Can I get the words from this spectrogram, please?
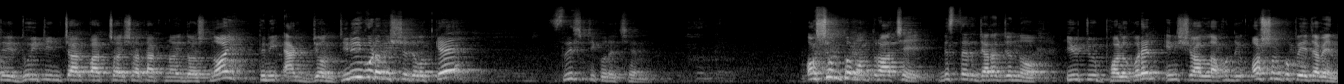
তিনি দুই, তিন, চার, পাঁচ, ছয়, সাত, আট, নয়, দশ, নয়, তিনি একজন। তিনি গোটা বিশ্বজগৎকে সৃষ্টি করেছেন। অসংখ্য মন্ত্র আছে, বিস্তারিত জানার জন্য ইউটিউব ফলো করেন। ইনশাআল্লাহ আপনাদের অসংখ্য পেয়ে যাবেন।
